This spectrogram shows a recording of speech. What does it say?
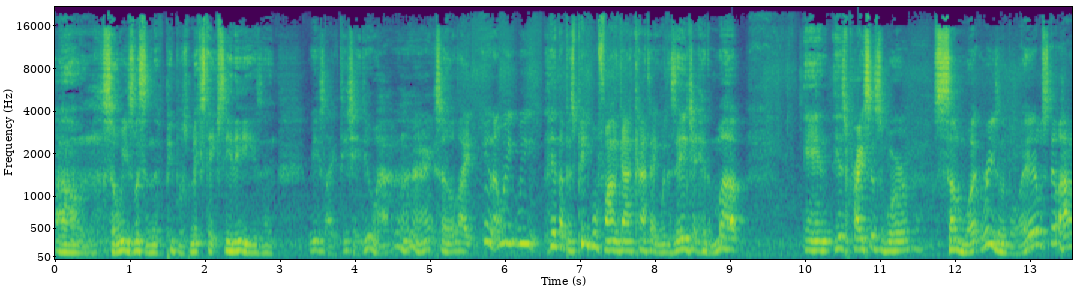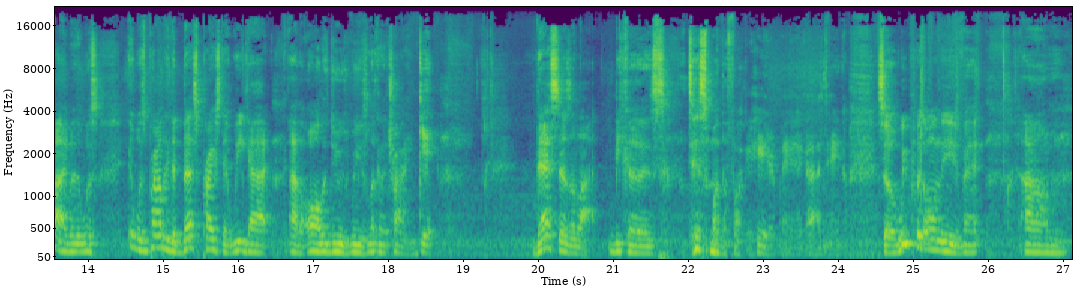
Um, so we was listening to people's mixtape CDs, and we was like, DJ Wop, all right. So like, you know, we we hit up his people, finally got in contact with his agent, hit him up, and his prices were somewhat reasonable. It was still high, but it was it was probably the best price that we got out of all the dudes we was looking to try and get. That says a lot because this motherfucker here, man, goddamn. So we put on the event. Um,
